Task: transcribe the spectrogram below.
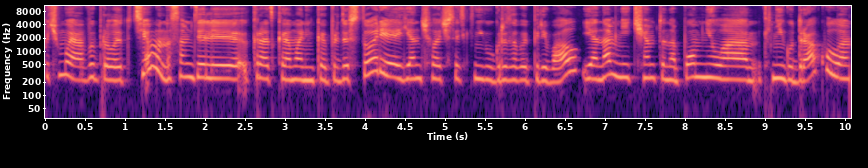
Почему я выбрала эту тему? На самом деле, краткая маленькая предыстория. Я начала читать книгу «Грозовой перевал», и она мне чем-то напомнила книгу Дракула,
